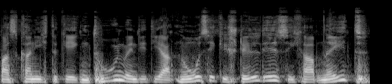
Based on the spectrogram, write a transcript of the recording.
Was kann ich dagegen tun, wenn die Diagnose gestellt ist? Ich habe Neid.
